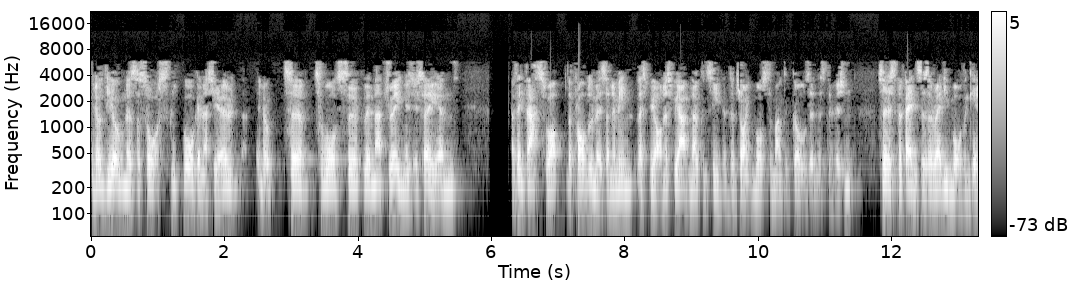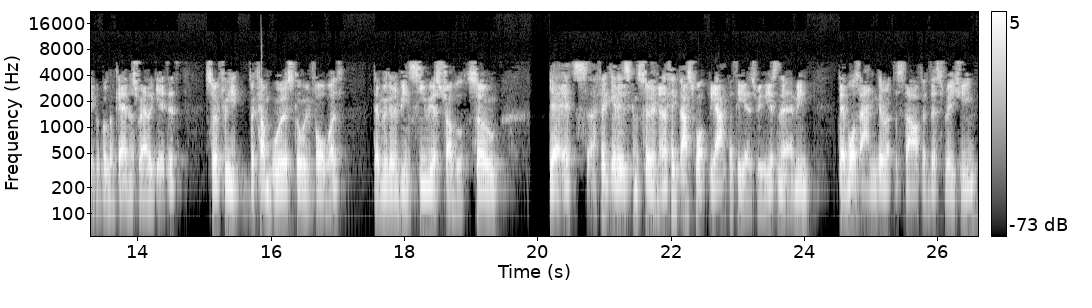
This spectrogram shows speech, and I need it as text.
you know the owners are sort of sleepwalking this year, you know, to towards circling that drain, as you say, and. I think that's what the problem is. And I mean, let's be honest, we have now conceded the joint most amount of goals in this division. So this defence is already more than capable of getting us relegated. So if we become worse going forward, then we're going to be in serious trouble. So, yeah, it's, I think it is concerning. And I think that's what the apathy is really, isn't it? I mean, there was anger at the start of this regime,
